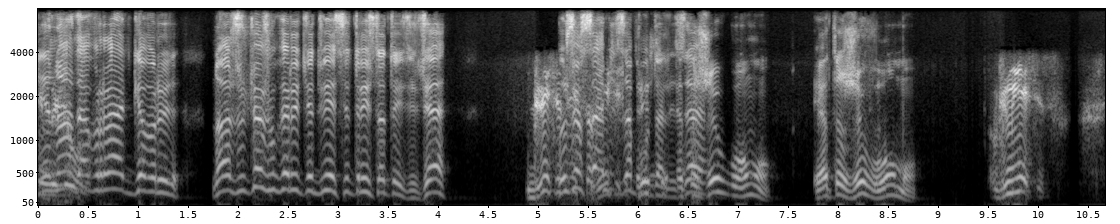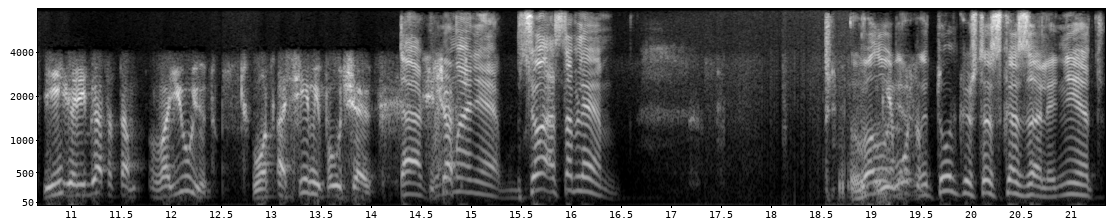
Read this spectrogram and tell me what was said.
Не миллионов. надо врать, говорю. Ну а что ж вы говорите 200-300 тысяч, а? 200 Вы же тысяч сами месяц. запутались, Это а? живому. Это живому. В месяц. И ребята там воюют, вот, а семьи получают. Так, Сейчас- внимание, все оставляем. Володя, можно- вы только что сказали, нет,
